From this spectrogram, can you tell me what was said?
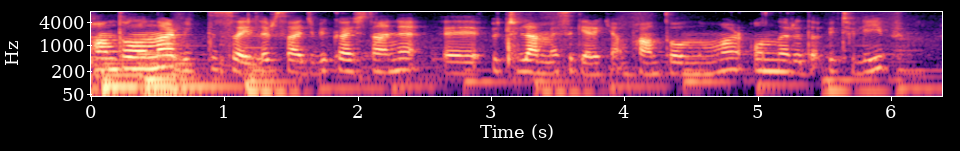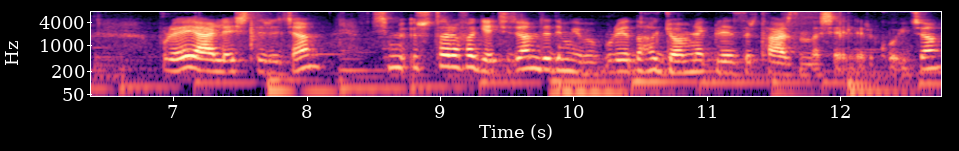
Pantolonlar bitti sayılır. Sadece birkaç tane e, ütülenmesi gereken pantolonum var. Onları da ütüleyip buraya yerleştireceğim. Şimdi üst tarafa geçeceğim. Dediğim gibi buraya daha gömlek blazer tarzında şeyleri koyacağım.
